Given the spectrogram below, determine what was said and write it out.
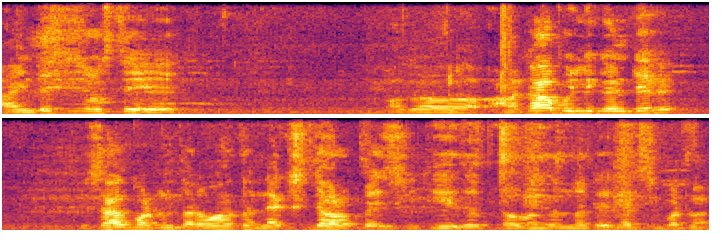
ఆ ఇండస్ట్రీస్ వస్తే ఒక అనకాపల్లి కంటే విశాఖపట్నం తర్వాత నెక్స్ట్ డెవలప్ అయ్యే సిటీ ఏదో డెవలప్ ఉందంటే నర్సీపట్నం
